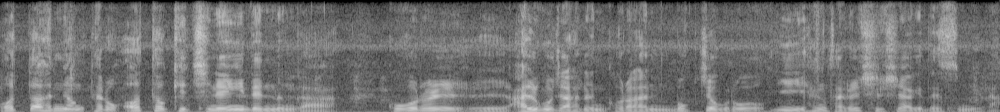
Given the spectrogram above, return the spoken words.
어떠한 형태로 어떻게 진행이 됐는가 그거를 알고자 하는 그러한 목적으로 이 행사를 실시하게 됐습니다.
